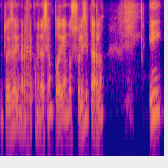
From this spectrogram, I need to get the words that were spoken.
entonces hay una recomendación, podríamos solicitarlo. Y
